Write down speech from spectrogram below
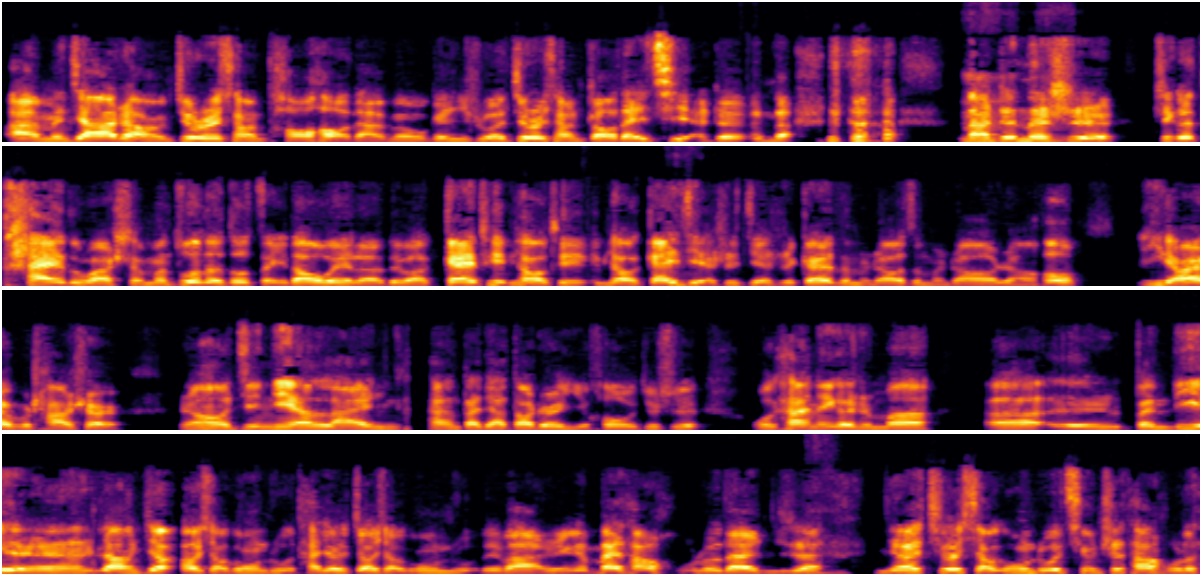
俺们家长就是想讨好咱们，我跟你说，就是想招待且，真的，那真的是这个态度啊，什么做的都贼到位了，对吧？该退票退票，该解释解释，该怎么着怎么着，然后一点也不差事儿。然后今天来，你看大家到这儿以后，就是我看那个什么。呃呃，本地的人让叫小公主，她就叫小公主，对吧？人家卖糖葫芦的，你说你要说小公主请吃糖葫芦，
